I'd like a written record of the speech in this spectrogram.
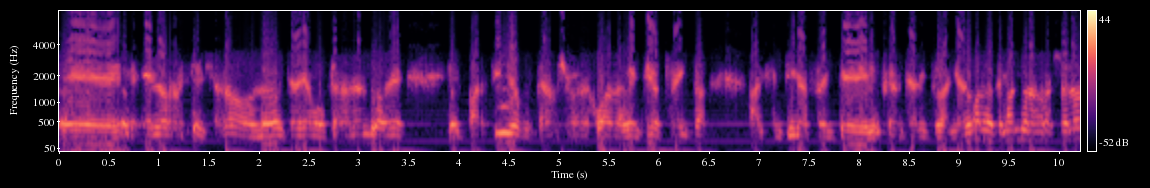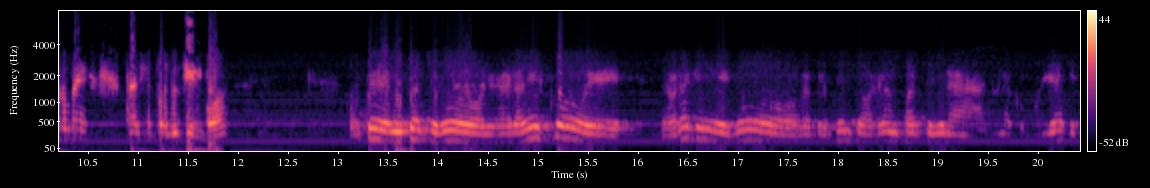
eh, en los recesos, ¿no? Hoy tendríamos que estar hablando de el partido que estamos llevando a jugar a las 22.30 Argentina frente, frente a Lituania. Eduardo, te mando un abrazo enorme, gracias por tu tiempo. ¿eh? A ustedes muchachos, yo les agradezco. Eh la verdad que yo represento a gran parte de una, comunidad que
